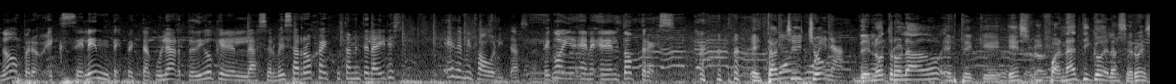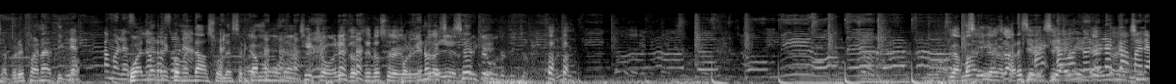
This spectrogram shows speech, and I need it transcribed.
No, pero excelente, espectacular. Te digo que la cerveza roja y justamente la Irish es de mis favoritas. Tengo en, en el top 3. Está Muy Chicho buena, del muy otro lado, este que es un fanático de la cerveza, pero es fanático. Le acercamos, le ¿Cuál le recomendás o le acercamos una? Chicho, bonito, se no se le ¿Por qué no que se acerque? La madre Sí, me parece que sí, ser. viene. Abandonó la cámara,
